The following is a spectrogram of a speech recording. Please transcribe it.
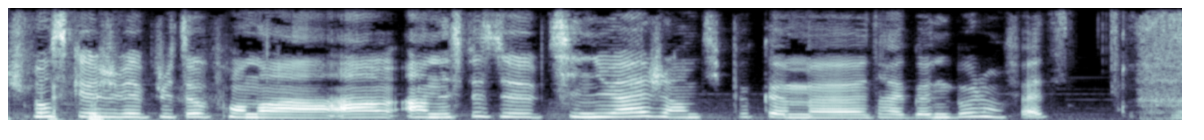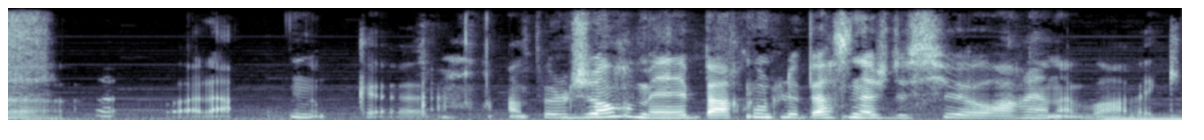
je pense que je vais plutôt prendre un, un, un espèce de petit nuage un petit peu comme euh, Dragon Ball en fait. Ah. Voilà. Donc euh, un peu le genre, mais par contre le personnage dessus aura rien à voir avec.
